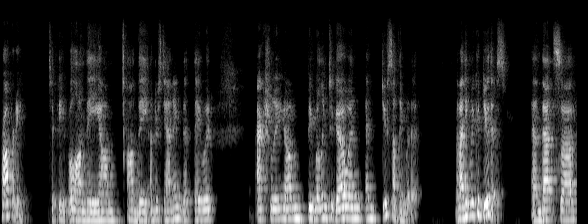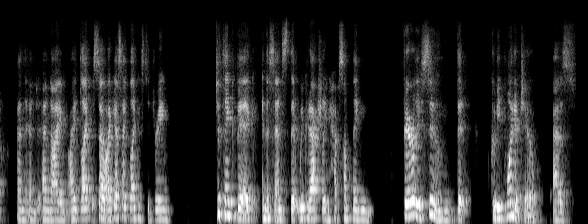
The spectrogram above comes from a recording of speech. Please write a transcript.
property to people on the um, on the understanding that they would actually um, be willing to go and, and do something with it. And I think we could do this. And that's uh, and and and I I'd like so I guess I'd like us to dream to think big in the sense that we could actually have something fairly soon that could be pointed to as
